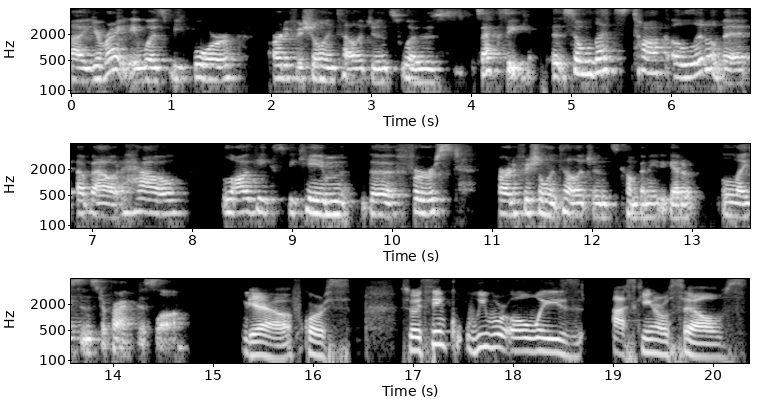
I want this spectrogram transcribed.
uh, you're right, it was before artificial intelligence was sexy. So let's talk a little bit about how LawGeex became the first artificial intelligence company to get a license to practice law. Yeah, of course. So I think we were always asking ourselves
